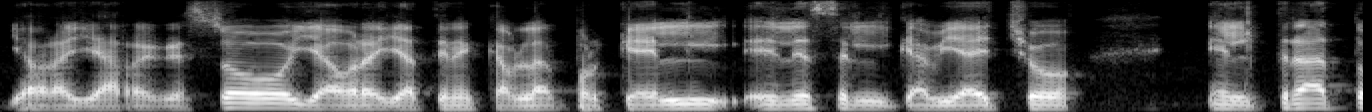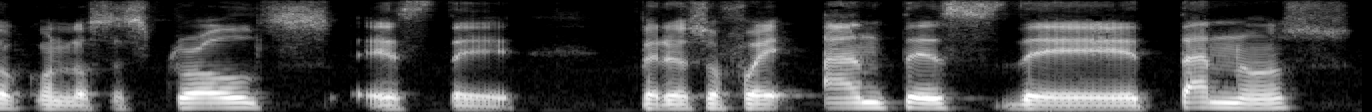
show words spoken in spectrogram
y ahora ya regresó y ahora ya tiene que hablar porque él, él es el que había hecho el trato con los Scrolls, este, pero eso fue antes de Thanos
